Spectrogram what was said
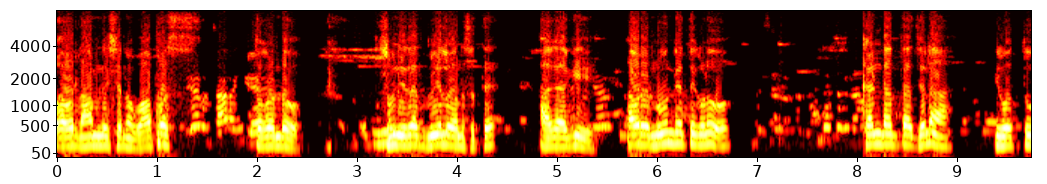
ಅವ್ರ ನಾಮಿನೇಷನ್ ವಾಪಸ್ ತಗೊಂಡು ಸುಮ್ಮನೆ ಇರೋದ್ ಮೇಲೂ ಅನಿಸುತ್ತೆ. ಹಾಗಾಗಿ ಅವರ ನ್ಯೂನ್ಯತೆಗಳು ಕಂಡಂತ ಜನ ಇವತ್ತು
